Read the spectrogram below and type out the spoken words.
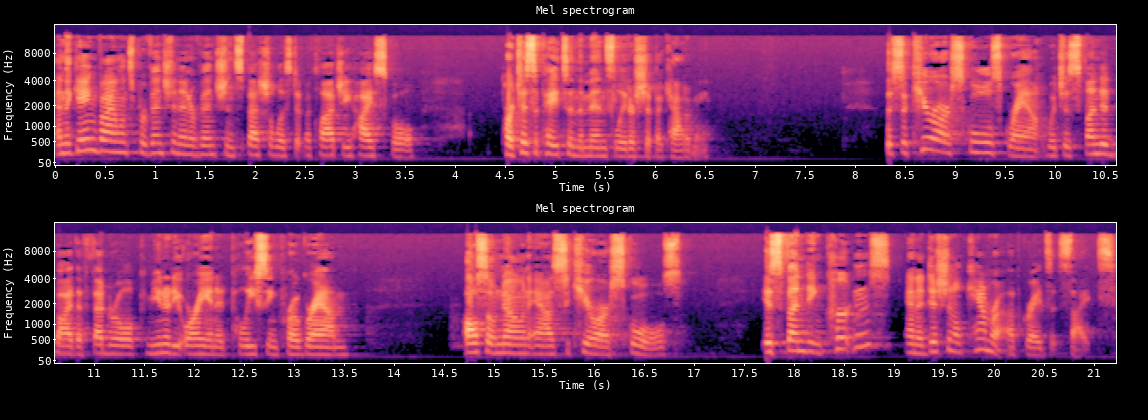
and the gang violence prevention intervention specialist at McClatchy High School participates in the Men's Leadership Academy. The Secure Our Schools grant, which is funded by the Federal Community Oriented Policing Program also known as Secure Our Schools, is funding curtains and additional camera upgrades at sites.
